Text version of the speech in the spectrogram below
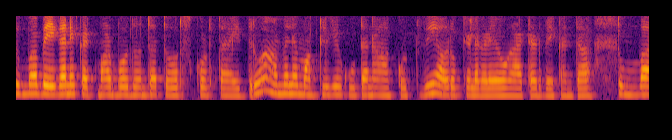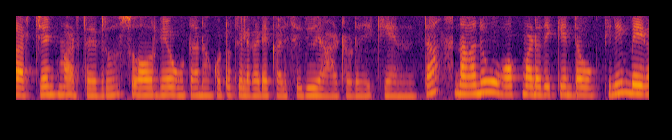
ತುಂಬ ಬೇಗನೆ ಕಟ್ ಮಾಡ್ಬೋದು ಅಂತ ತೋರಿಸ್ಕೊಡ್ತಾ ಇದ್ರು. ಆಮೇಲೆ ಮಕ್ಕಳಿಗೆ ಊಟನ ಹಾಕ್ಕೊಟ್ವಿ ಅವರು ಕೆಳಗಡೆ ಹೋಗಿ ಆಟ ಆಡ್ಬೇಕಂತ ತುಂಬ ಅರ್ಜೆಂಟ್ ಮಾಡ್ತಾಯಿದ್ರು ಸೊ ಅವ್ರಿಗೆ ಊಟನ ಕೊಟ್ಟು ಕೆಳಗಡೆ ಕಳಿಸಿದ್ವಿ ಆಟ ಆಡೋದಕ್ಕೆ ಅಂತ. ನಾನು ವಾಕ್ ಮಾಡೋದಕ್ಕೆ ಅಂತ ಹೋಗ್ತೀನಿ. ಬೇಗ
